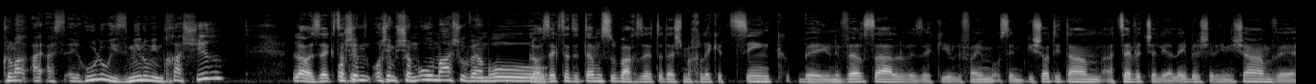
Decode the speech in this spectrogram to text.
כלומר, הולו הזמינו ממך שיר? לא, זה קצת... או שהם, או שהם שמעו משהו ואמרו... לא, זה קצת יותר מסובך, זה, אתה יודע, יש מחלקת סינק ביוניברסל, וזה כאילו לפעמים עושים פגישות איתם, הצוות שלי, הלייבל שלי משם, ו...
